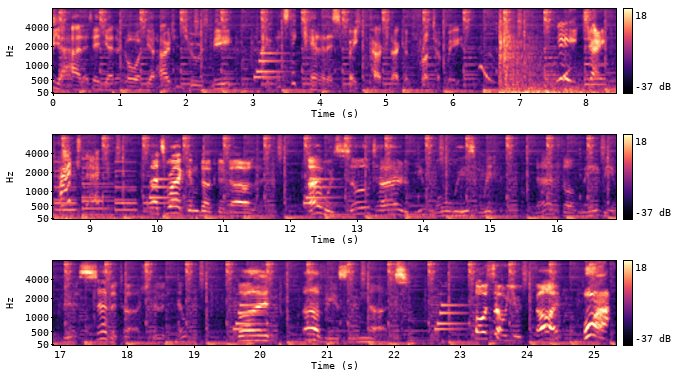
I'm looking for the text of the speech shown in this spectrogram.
You had it in you to go with your heart and choose me. Now, let's take care of this fake picnic in front of me. DJ Picnic? That's right, conductor darling. I was so tired of you always winning. I thought maybe a bit of sabotage could help. But obviously not. Or so you thought. What?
